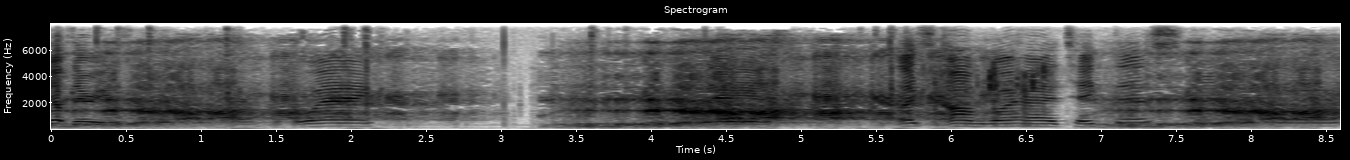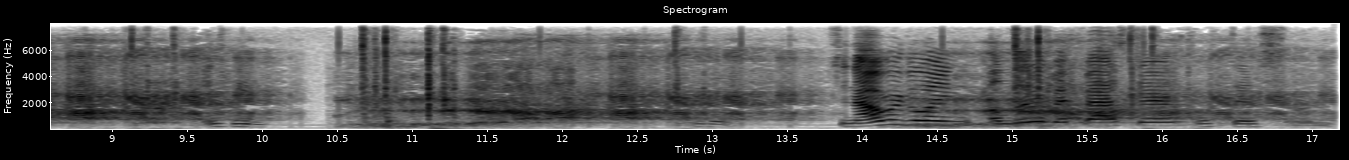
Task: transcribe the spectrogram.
Yep, there he is. Look away. Let's um go ahead and take this and speed. Okay. So now we're going a little bit faster with this um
